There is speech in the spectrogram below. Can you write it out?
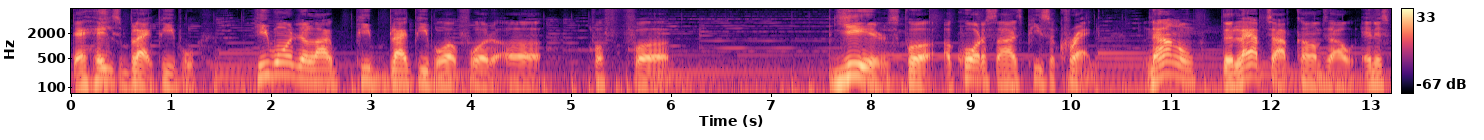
that hates black people. He wanted to lock people, black people up for the uh, for for years for a quarter size piece of crack. Now the laptop comes out and his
